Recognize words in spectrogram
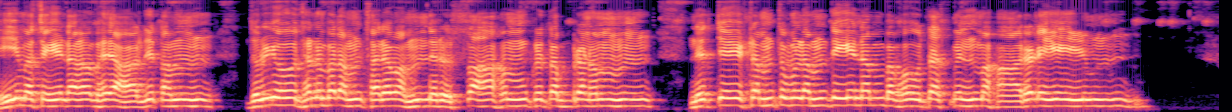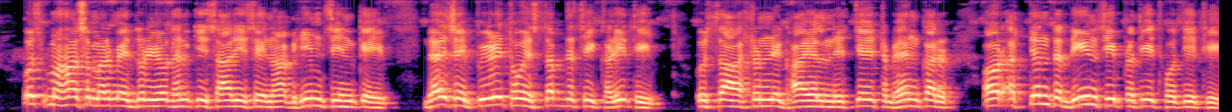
भीमसेन भयादित दुर्योधन बलम सर्व निरुत्साहम कृत व्रणम निश्चेषम तुमलम दीनम बभू तस्मिन महारणे। उस महासमर में दुर्योधन की सारी सेना भीमसेन के भय से पीड़ित हो स्तब्ध सी खड़ी थी। उत्साह शून्य, घायल, निश्चेष्ट, भयंकर और अत्यंत दीन सी प्रतीत होती थी।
